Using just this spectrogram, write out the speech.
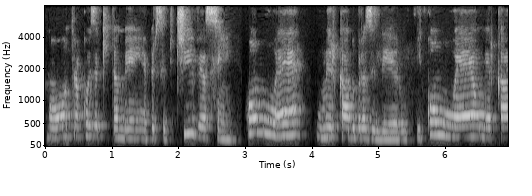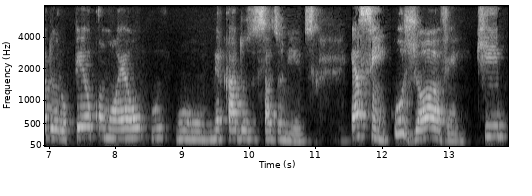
uma outra coisa que também é perceptível é assim, como é o mercado brasileiro e como é o mercado europeu, como é o, o, mercado dos Estados Unidos. É assim, o jovem que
